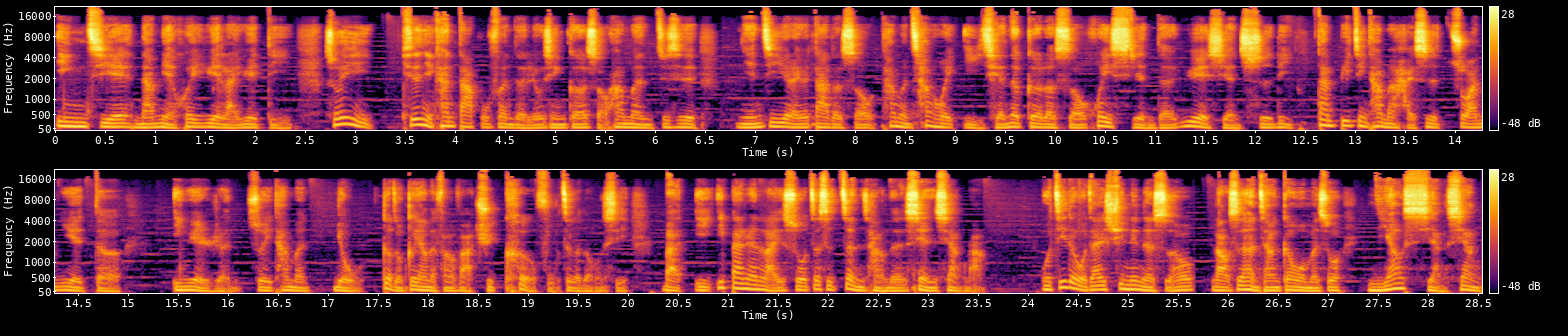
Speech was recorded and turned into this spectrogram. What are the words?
音阶难免会越来越低。所以，其实你看，大部分的流行歌手，他们就是年纪越来越大的时候，他们唱回以前的歌的时候，会显得越显吃力。但毕竟他们还是专业的音乐人，所以他们有。各种各样的方法去克服这个东西，But 以一般人来说，这是正常的现象啦。我记得我在训练的时候，老师很常跟我们说，你要想象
